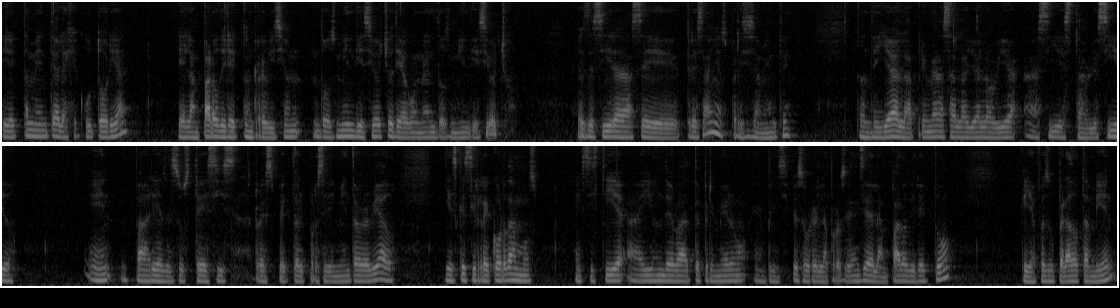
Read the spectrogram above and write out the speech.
directamente a la ejecutoria del amparo directo en revisión 2018 diagonal 2018. Es decir, hace tres años precisamente, donde ya la primera sala ya lo había así establecido en varias de sus tesis respecto al procedimiento abreviado. Y es que si recordamos, existía ahí un debate primero en principio sobre la procedencia del amparo directo, que ya fue superado también,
